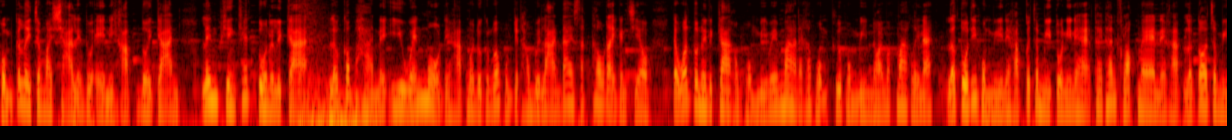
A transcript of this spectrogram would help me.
ผมก็เลยจะมาชาเลนจ์ตัวเองนี่ครับโดยการเล่นเพียงแค่ตัวนาฬิกา แล้วก็ผ่านในอีเวนต์โหมดนะครับมาดูกันว่าผมจะทำเวลาได้สักเท่าไหร่กันเชียว แต่ว่าตัวนาฬิกาของผมมีไม่มากนะครับผมคือผมมีน้อยมากๆเลยนะ แล้วตัวที่ผมมีนะครับก็จะมีตัวนี้นะฮะไททันคล็อกแมนนะครับแล้วก็จะมี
